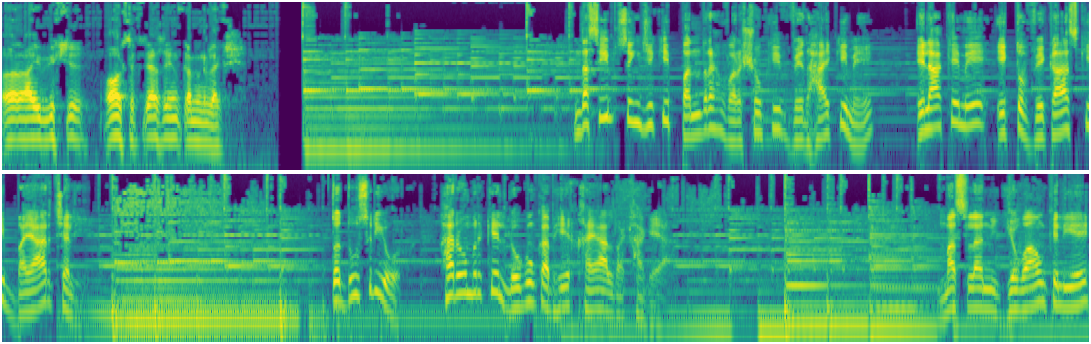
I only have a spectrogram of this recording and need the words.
और I wish all success in coming लक्ष्य नसीब सिंह जी की पंद्रह वर्षों की विधायकी में इलाके में एक तो विकास की बयार चली। तो दूसरी ओर हर उम्र के लोगों का भी ख्याल रखा गया। मसलन युवाओं के लिए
